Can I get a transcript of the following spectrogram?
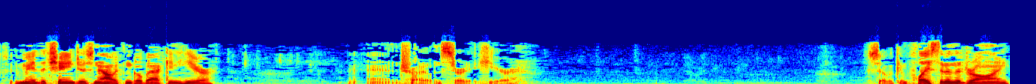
So we've made the changes. Now we can go back in here and try to insert it here. So we can place it in the drawing.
